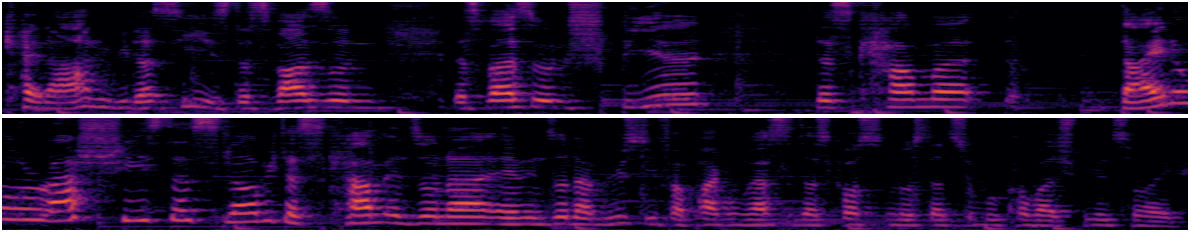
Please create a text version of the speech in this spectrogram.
Keine Ahnung, wie das hieß. Das war so ein, das war so ein Spiel, das kam. äh, Dino Rush hieß das, glaube ich. Das kam in so einer, äh, in so einer Müsli-Verpackung, hast du das kostenlos dazu bekommen als Spielzeug.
